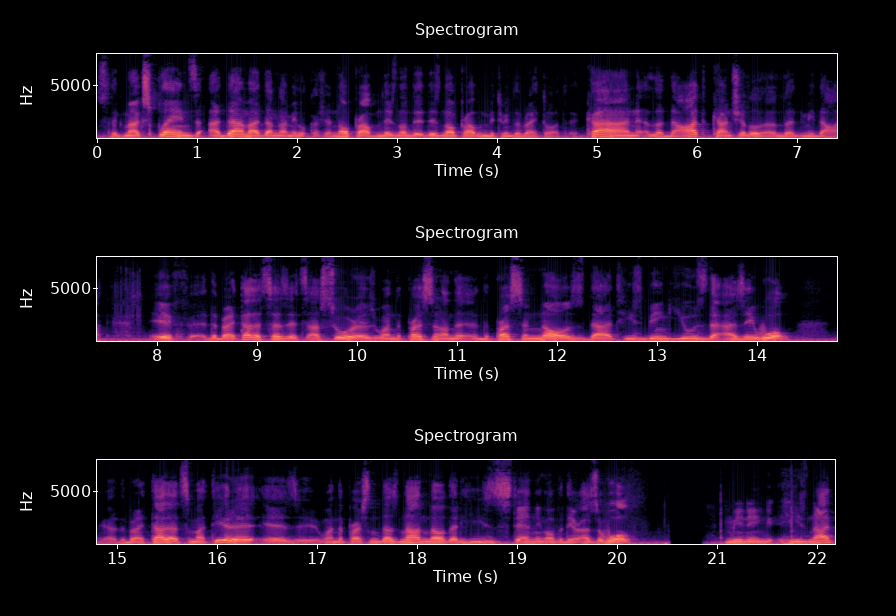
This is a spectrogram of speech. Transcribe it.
So the Gemara explains, Adam Adam kosher. No problem. There's no there's no problem between the Braitot. Kan ladat, kan midat if the Braita that says it's asur is when the person on the the person knows that he's being used as a wool. The Braita that's matire is when the person does not know that he's standing over there as a wool. Meaning he's not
